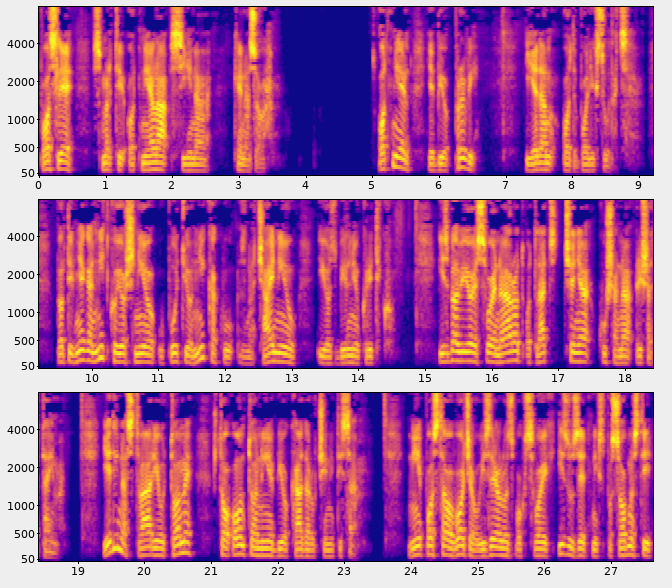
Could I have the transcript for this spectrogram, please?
Poslije smrti Otnijela sina Kenazova. Otnijel je bio prvi i jedan od boljih sudaca. Protiv njega nitko još nije uputio nikakvu značajniju i ozbiljniju kritiku. Izbavio je svoj narod od tlačenja kušana rišatajima. Jedina stvar je u tome što on to nije bio kadar učiniti sam. Nije postao vođa u Izraelu zbog svojih izuzetnih sposobnosti,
